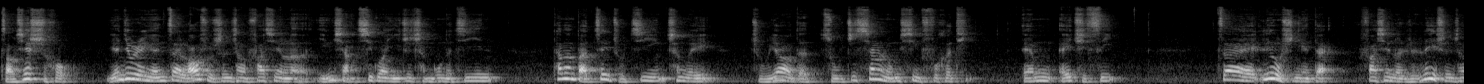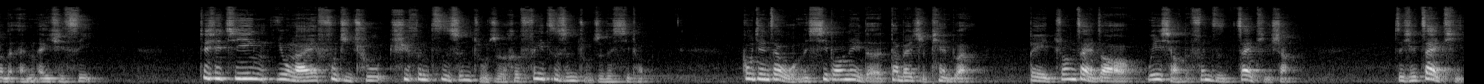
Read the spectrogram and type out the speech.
早些时候，研究人员在老鼠身上发现了影响器官移植成功的基因，他们把这组基因称为主要的组织相容性复合体 （MHC）。在六十年代，发现了人类身上的 MHC。这些基因用来复制出区分自身组织和非自身组织的系统。构建在我们细胞内的蛋白质片段被装载到微小的分子载体上，这些载体。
